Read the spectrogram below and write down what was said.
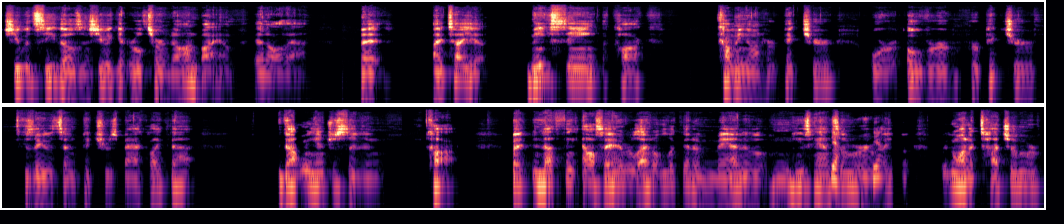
she would see those and she would get real turned on by them and all that but i tell you me seeing a cock coming on her picture or over her picture because they would send pictures back like that got me interested in cock but nothing else i never i don't look at a man and go, hmm, he's Yeah. handsome or Yeah. i wouldn't want to touch him or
